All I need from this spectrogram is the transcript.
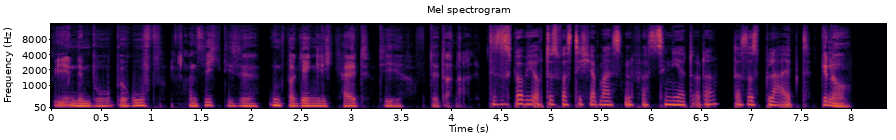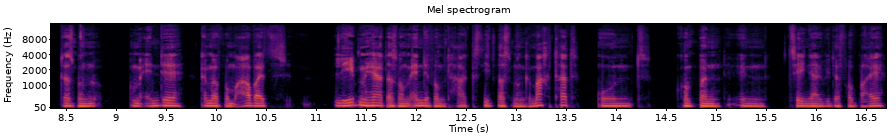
wie in dem Beruf an sich, diese Unvergänglichkeit, die haftet an allem. Das ist, glaube ich, auch das, was dich am meisten fasziniert, oder? Dass es bleibt. Genau. Dass man am Ende einmal vom Arbeitsweg Leben her, dass man am Ende vom Tag sieht, was man gemacht hat und kommt man in zehn Jahren wieder vorbei,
